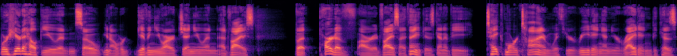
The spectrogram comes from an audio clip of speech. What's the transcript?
we're here to help you. And so you know we're giving you our genuine advice. But part of our advice, I think, is going to be take more time with your reading and your writing because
